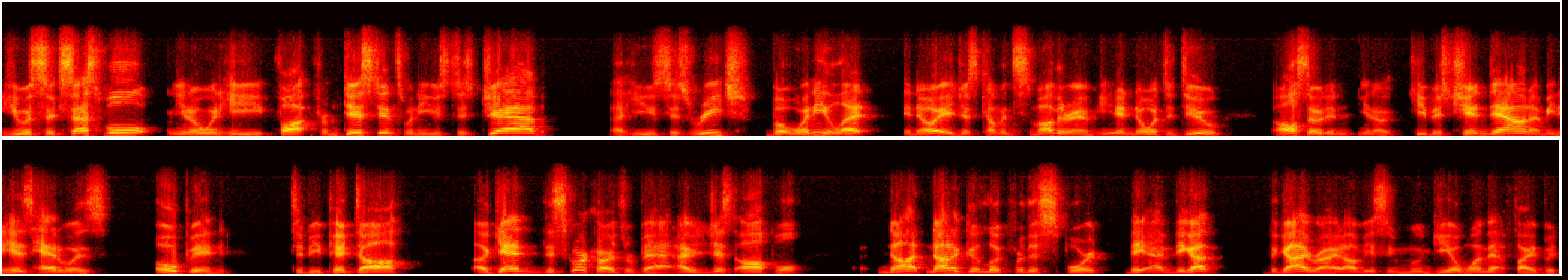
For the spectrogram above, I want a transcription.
he was successful, you know, when he fought from distance, when he used his jab, uh, he used his reach. But when he let Inoue just come and smother him, he didn't know what to do. also didn't, you know, keep his chin down. I mean, his head was open to be picked off. Again, the scorecards were bad. I was just awful. Not not a good look for the sport. They I mean, they got the guy right. Obviously, Munguia won that fight, but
